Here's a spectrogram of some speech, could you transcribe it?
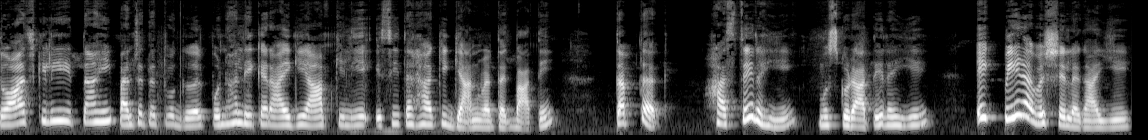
तो आज के लिए इतना ही। पंचतत्व गर्ल पुनः लेकर आएगी आपके लिए इसी तरह की ज्ञानवर्धक बातें। तब तक हँसते रहिए, मुस्कुराते रहिए, एक पेड़ अवश्य लगाइए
